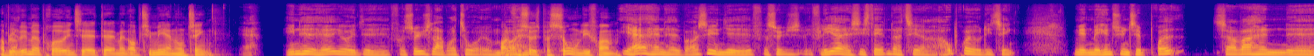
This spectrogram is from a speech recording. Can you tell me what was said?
og bliver ja. ved med at prøve indtil, at uh, man optimerer nogle ting. Ja. Enhed havde jo et uh, forsøgslaboratorium. Og en forsøgsperson lige frem. Ja, han havde også en, uh, forsøgs, flere assistenter til at afprøve de ting. Men med hensyn til brød, så var han uh,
